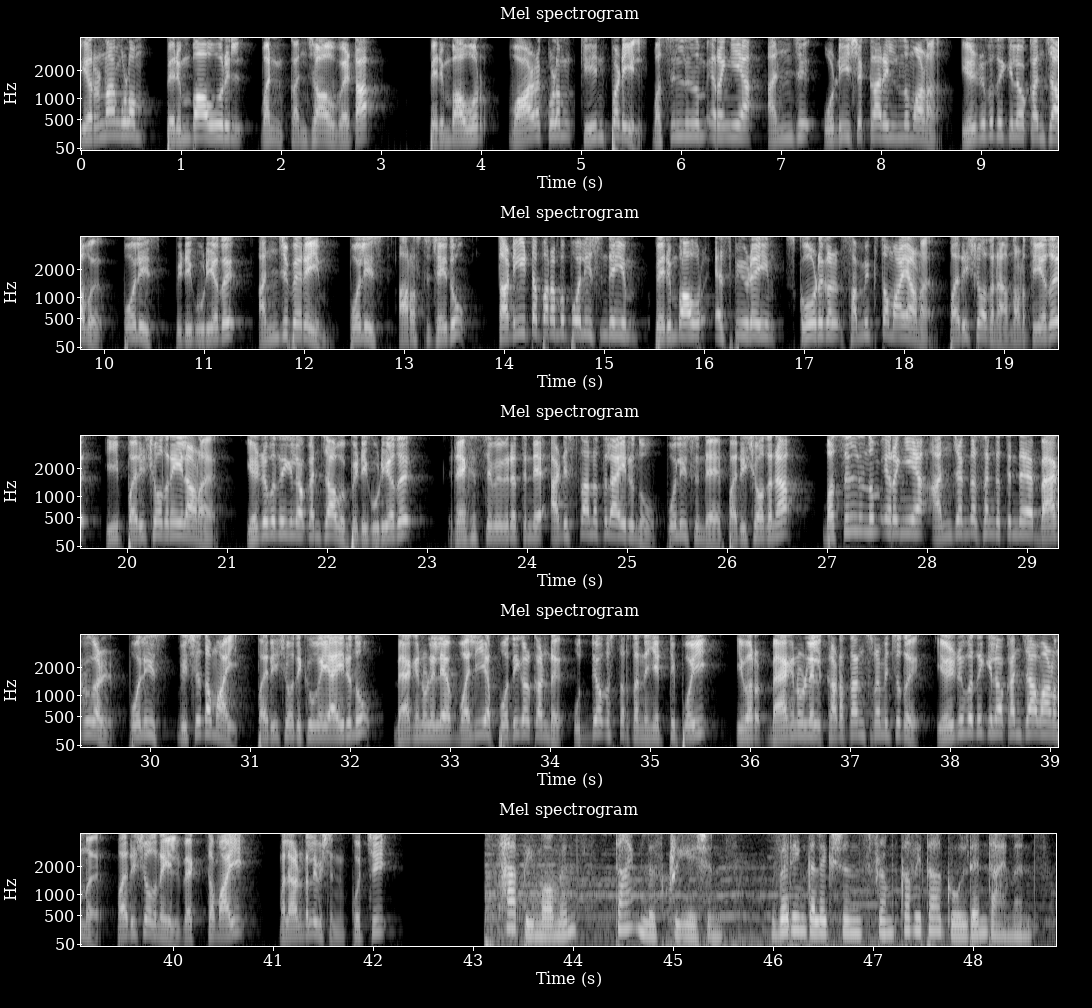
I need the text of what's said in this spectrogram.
എറണാകുളം പെരുമ്പാവൂരിൽ വൻ കഞ്ചാവ് വേട്ട. പെരുമ്പാവൂർ വാഴക്കുളം കീൻപടിയിൽ ബസ്സിൽ നിന്നും ഇറങ്ങിയ അഞ്ച് ഒഡീഷക്കാരിൽ നിന്നുമാണ് എഴുപത് കിലോ കഞ്ചാവ് പോലീസ് പിടികൂടിയത്. അഞ്ചു പേരെയും പോലീസ് അറസ്റ്റ് ചെയ്തു. തടിയിട്ടപ്പറമ്പ് പോലീസിന്റെയും പെരുമ്പാവൂർ എസ് പിയുടെയും സ്ക്വാഡുകൾ സംയുക്തമായാണ് പരിശോധന നടത്തിയത്. ഈ പരിശോധനയിലാണ് എഴുപത് കിലോ കഞ്ചാവ് പിടികൂടിയത്. രഹസ്യവിവരത്തിന്റെ അടിസ്ഥാനത്തിലായിരുന്നു പോലീസിന്റെ പരിശോധന. ബസ്സിൽ നിന്നും ഇറങ്ങിയ അഞ്ചംഗ സംഘത്തിന്റെ ബാഗുകൾ പോലീസ് വിശദമായി പരിശോധിക്കുകയായിരുന്നു. ബാഗിനുള്ളിലെ വലിയ പൊതികൾ കണ്ട് ഉദ്യോഗസ്ഥർ തന്നെ ഞെട്ടിപ്പോയി. ഇവർ ബാഗിനുള്ളിൽ കടത്താൻ ശ്രമിച്ചത് എഴുപത് കിലോ കഞ്ചാവാണെന്ന് പരിശോധനയിൽ വ്യക്തമായി. Malayalam television Kochi. Happy moments timeless creations wearing collections from Kavitha golden diamonds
